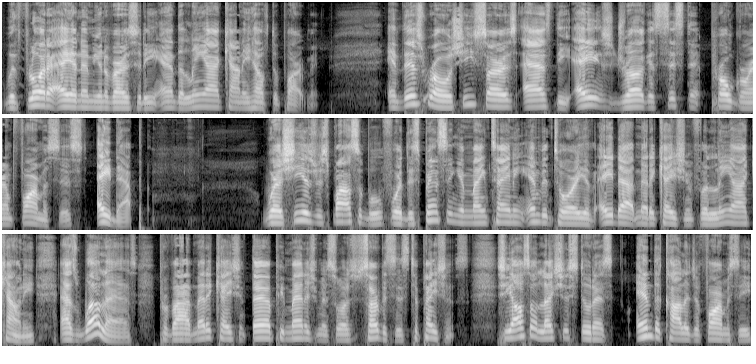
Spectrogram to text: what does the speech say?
with Florida A&M University and the Leon County Health Department. In this role, she serves as the AIDS Drug Assistant Program Pharmacist, ADAP, where she is responsible for dispensing and maintaining inventory of ADAP medication for Leon County, as well as provide medication therapy management services to patients. She also lectures students in the College of Pharmacy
